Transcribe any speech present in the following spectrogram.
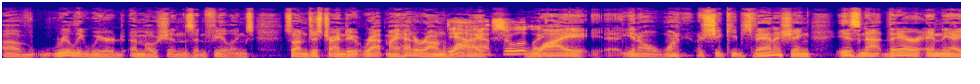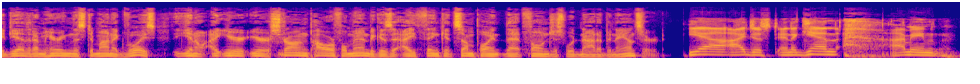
of really weird emotions and feelings. So I'm just trying to wrap my head around yeah, why, absolutely. why, you know, one, she keeps vanishing is not there. And the idea that I'm hearing this demonic voice, you know, you're, you're a strong, powerful man because I think at some point that phone just would not have been answered. Yeah, I just, and again, I mean,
